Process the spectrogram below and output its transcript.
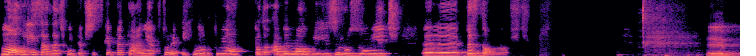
mogli zadać mi te wszystkie pytania, które ich nurtują, po to, aby mogli zrozumieć bezdomność. Y,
